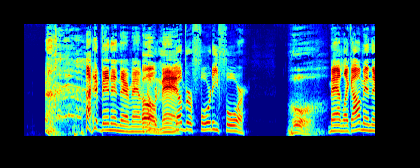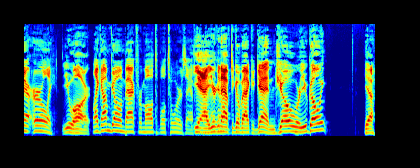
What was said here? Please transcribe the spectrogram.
I'd have been in there, man. Oh, number, man. number forty-four. Oh, Man, like I'm in there early. you are. Like I'm going back for multiple tours after. Yeah, that, you're going to think. have to go back again. Joe, were you going? Yeah.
